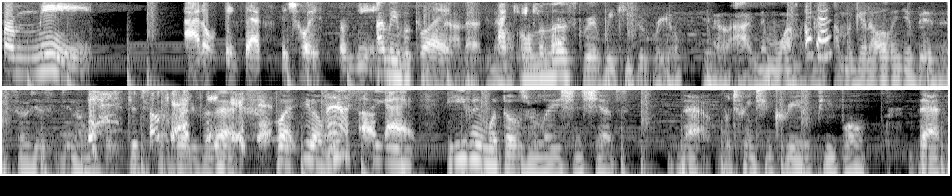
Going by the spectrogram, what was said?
For me, I don't think that's the choice for me. I mean, but come but on now, you know, on the love script, we keep it real. You know, I number one, I'm gonna, okay. get, gonna, get, all in your business, so just you know, get yourself okay. ready for that. But you know, we see okay. even with those relationships that between two creative people that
